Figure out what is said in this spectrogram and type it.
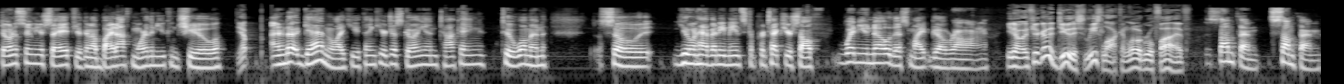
don't assume you're safe. You're going to bite off more than you can chew. Yep. And uh, again, like you think you're just going in talking to a woman, so you don't have any means to protect yourself when you know this might go wrong. You know, if you're going to do this, at least lock and load Rule 5. Something, something.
